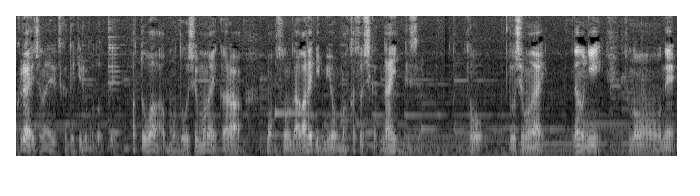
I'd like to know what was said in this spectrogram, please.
くらいじゃないですかできることって。あとはもうどうしようもないからもうその流れに身を任すしかないんですよ。そうどうしようもない。なのにそのね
